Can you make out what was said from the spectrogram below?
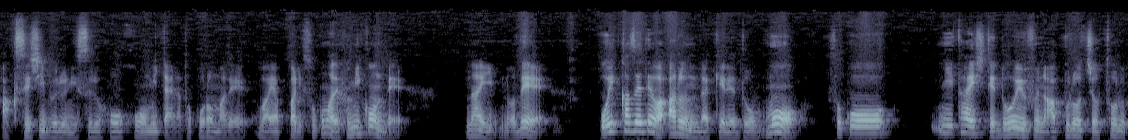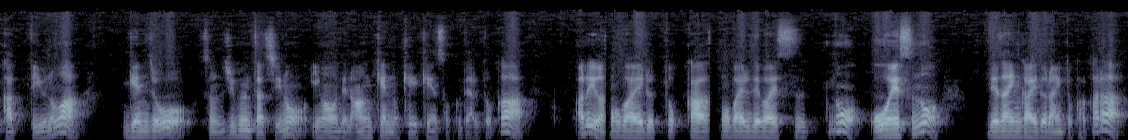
アクセシブルにする方法みたいなところまではやっぱりそこまで踏み込んでないので、追い風ではあるんだけれども、そこに対してどういうふうなアプローチを取るかっていうのは、現状を、その自分たちの今までの案件の経験則であるとか、あるいはモバイルとか、モバイルデバイスの OS のデザインガイドラインとかから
